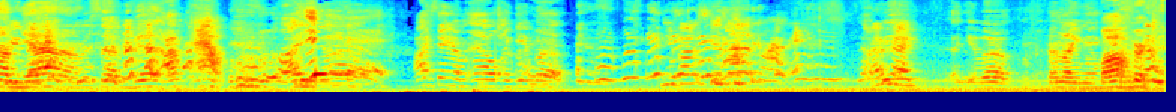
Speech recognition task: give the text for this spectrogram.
Yum, yum. It's so good. I'm out. I, uh, I say I'm out. I give up. You guys give up? Okay. I give up. I'm not even bothered. Ugh.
